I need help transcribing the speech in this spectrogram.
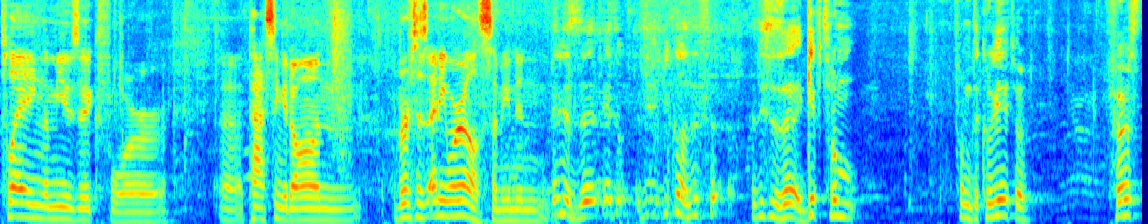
playing the music, for uh, passing it on, versus anywhere else? I mean, in It is uh, it, because this uh, this is a gift from from the creator first,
